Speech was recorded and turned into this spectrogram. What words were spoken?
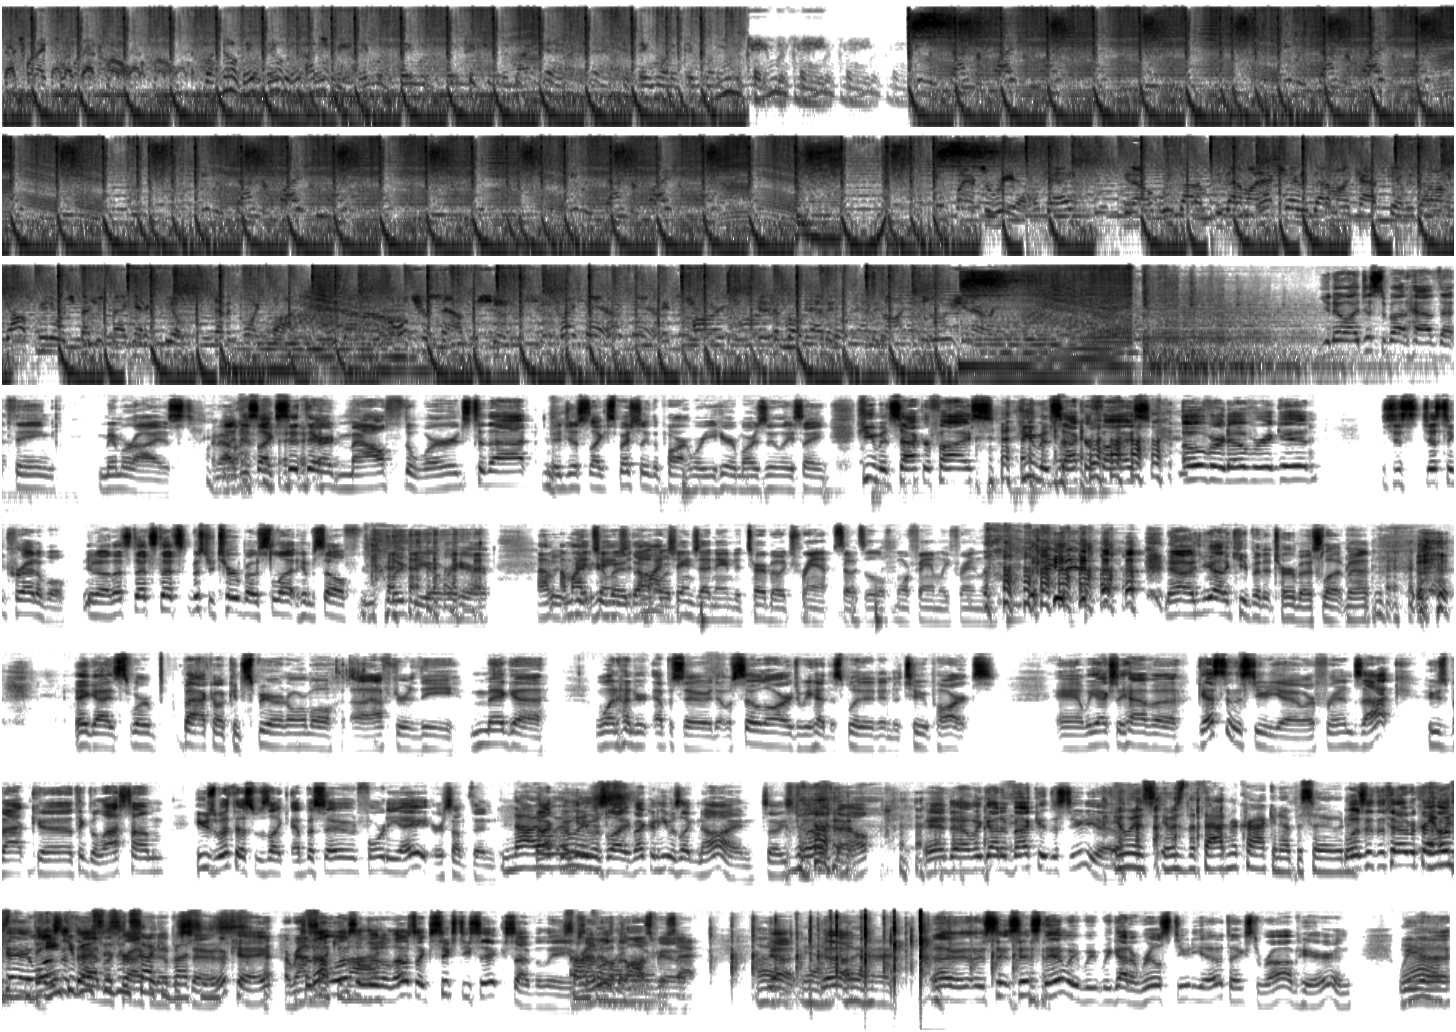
That's when I fled that home. But no, they, they would touch me. They would they would put pictures in my head if they wanted to communicate with me. Got them, we've got them on X-ray, we've got them on CAT scan, we've got them on the Gauss meter, which measures magnetic field, 7.5. We've got them on an ultrasound machine. It's right there. It's hard physical evidence, not delusionary. You know, I just about have that thing memorized. I, just like sit there and mouth the words to that. And just like, especially the part where you hear Marzulli saying, human sacrifice, human sacrifice over and over again. It's just, just incredible. You know, that's, that's, that's Mr. Turbo Slut himself, Lukey over here. I, I might who made change. that I might one. change that name to Turbo Tramp, so it's a little more family friendly. no, you got to keep it at Turbo Slut, man. Hey guys, we're back on Conspiranormal uh, after the mega 100 episode that was so large we had to split it into two parts. And we actually have a guest in the studio, our friend Zach, who's back. Uh, I think the last time he was with us was like episode 48 or something. No, back it when he was was- like back when he was like nine, so he's 12 now, and uh, we got him back in the studio. It was it was the Thad McCracken episode. Was it the Thad McCracken? It was okay, it the was the Thad and McCracken episode. Okay, Around so that was a little. That was like sixty six, I believe. So it Something that long Applause for ago. Zach. Uh, yeah, yeah, yeah. okay. Uh, since, since then, we, we we got a real studio thanks to Rob here, and we Yeah.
